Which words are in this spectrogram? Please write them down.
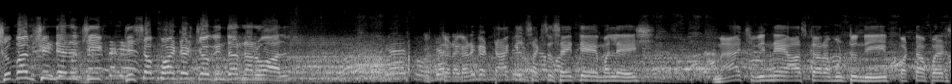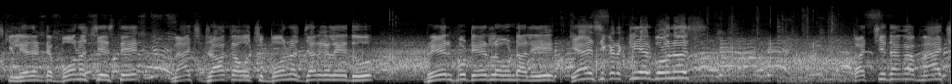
శుభం షిండే నుంచి డిసప్పాయింటెడ్ జోగిందర్ నర్వాల్. ఇక్కడ కనుక ట్యాకిల్ సక్సెస్ అయితే మల్లేష్ మ్యాచ్ విన్నే ఆస్కారం ఉంటుంది. పట్టా పైరట్స్కి లేదంటే బోనస్ చేస్తే మ్యాచ్ డ్రా కావచ్చు. బోనస్ జరగలేదు. రేర్ ఫుట్ ఎయిర్లో ఉండాలి. ఎస్ ఇక్కడ క్లియర్ బోనస్ ఖచ్చితంగా మ్యాచ్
